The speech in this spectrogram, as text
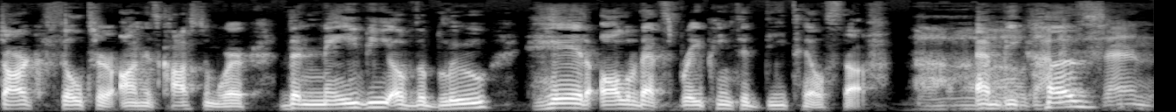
dark filter on his costume where the navy of the blue hid all of that spray painted detail stuff. Ah, and Oh, that because- sense.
